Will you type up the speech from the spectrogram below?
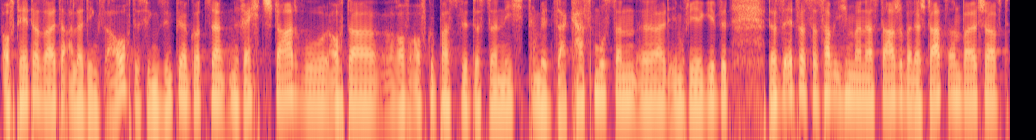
auf Täterseite allerdings auch. Deswegen sind wir Gott sei Dank ein Rechtsstaat, wo auch darauf aufgepasst wird, dass da nicht mit Sarkasmus dann äh, halt eben reagiert wird. Das ist etwas, das habe ich in meiner Stage bei der Staatsanwaltschaft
